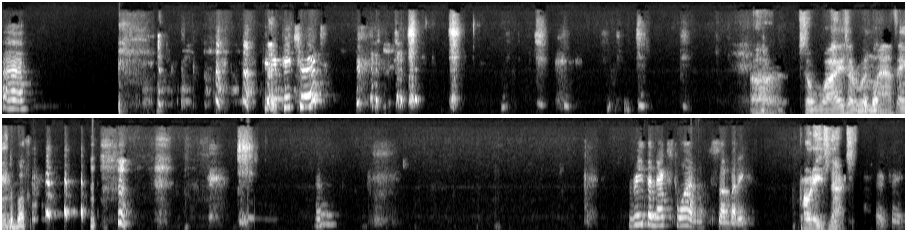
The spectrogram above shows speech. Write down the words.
Uh, can you picture it? Uh, so why is everyone bu- laughing? The buff Read the next one, somebody. Cody's next. Okay.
